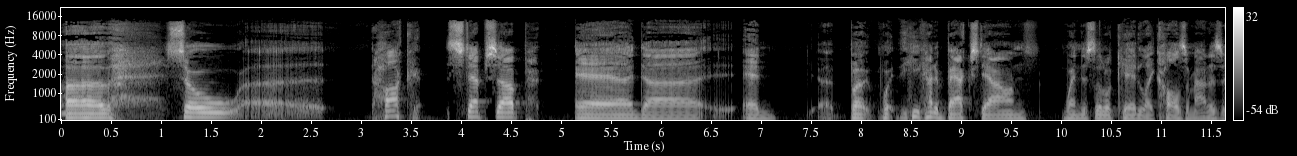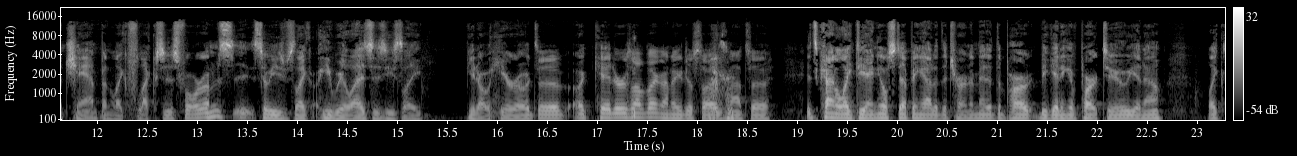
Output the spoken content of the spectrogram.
Uh, so uh, Hawk steps up and uh, and uh, but what, he kind of backs down when this little kid like calls him out as a champ and like flexes for him. So he's like he realizes he's like you know hero to a kid or something, and he decides not to. It's kind of like Daniel stepping out of the tournament at the part beginning of part two. You know, like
